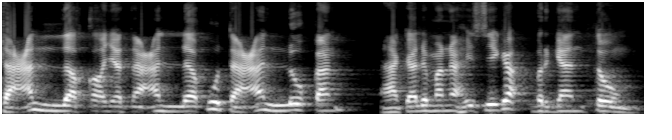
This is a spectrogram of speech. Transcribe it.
Ta'allaqa ya ta'allaqu ta'alluqan. Ha, kalau mana hissi gak bergantung.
